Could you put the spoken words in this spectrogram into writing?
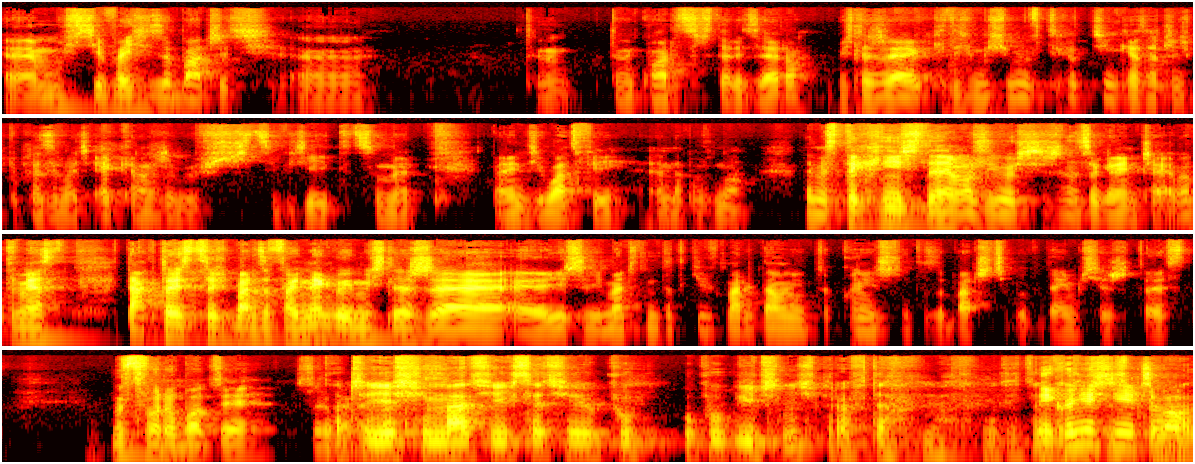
e, musicie wejść i zobaczyć e, ten, ten Quartz 4.0. Myślę, że kiedyś musimy w tych odcinkach zacząć pokazywać ekran, żeby wszyscy widzieli to, co my. Będzie łatwiej e, na pewno. Natomiast techniczne możliwości że nas ograniczają. Natomiast tak, to jest coś bardzo fajnego i myślę, że e, jeżeli macie notatki w Markdownie, to koniecznie to zobaczcie, bo wydaje mi się, że to jest mnóstwo roboty. Znaczy, jeśli macie i chcecie upu- upublicznić, prawda? Niekoniecznie się trzeba.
